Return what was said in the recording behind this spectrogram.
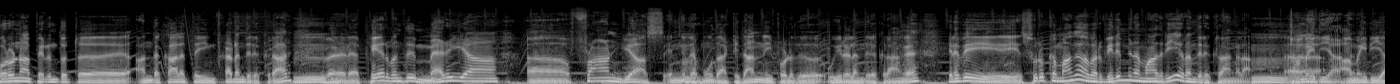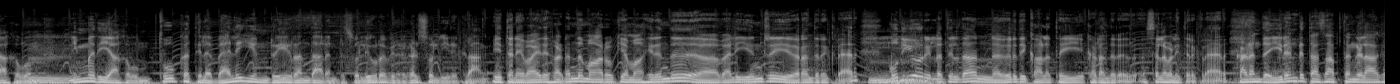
கொரோனா பெருந்தொற்று அந்த காலத்தையும் கடந்திருக்கிறார். இவரோட பேர் வந்து மெரியா பிரான்யாஸ் என்கிற மூதாட்டி தான் இப்பொழுது உயிரிழந்திருக்கிறாங்க. எனவே சுருக்கமாக அவர் விரும்பின மாதிரியே இறந்திருக்கிறாங்களாம் அமைதியாக. அமைதியாகவும் நிம்மதியாகவும் தூக்கத்தில வலியின்றி இறந்தார் என்று சொல்லி உறவினர்கள் சொல்லி இருக்கிறாங்க இத்தனை வயது கடந்தும் ஆரோக்கியமாக இருந்து வலியின்றி இறந்திருக்கிறார். முதியோர் இல்லத்தில் தான் இறுதி காலத்தை கடந்து செலவழித்திருக்கிறார். கடந்த இரண்டு தசாப்தங்களாக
